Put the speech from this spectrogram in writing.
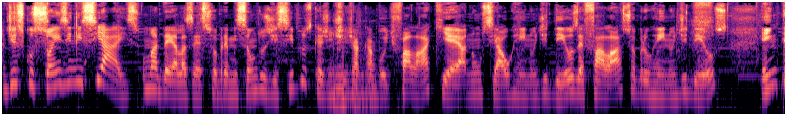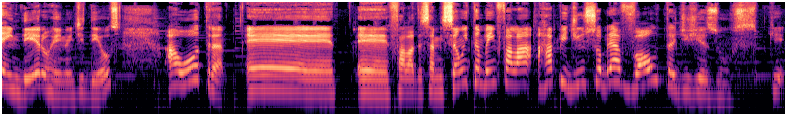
discussões iniciais. Uma delas é sobre a missão dos discípulos, que a gente uhum. já acabou de falar, que é anunciar o reino de Deus, é falar sobre o reino de Deus, entender o reino de Deus. A outra é, é falar dessa missão e também falar rapidinho sobre a volta de Jesus. Porque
